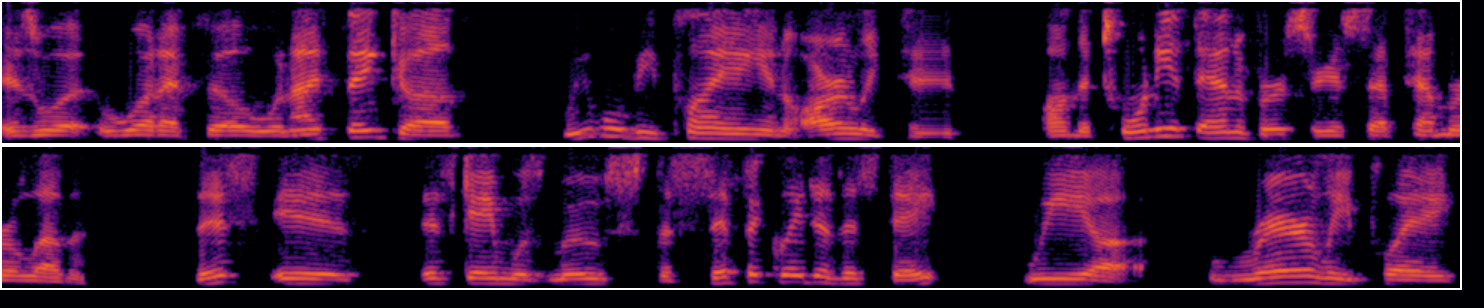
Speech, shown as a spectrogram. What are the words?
is what what I feel when I think of. We will be playing in Arlington on the 20th anniversary of September 11th. This is this game was moved specifically to this date. We uh, rarely play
